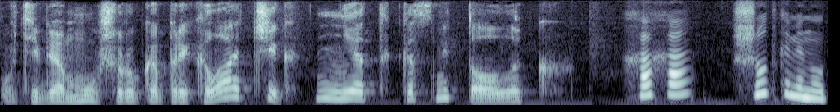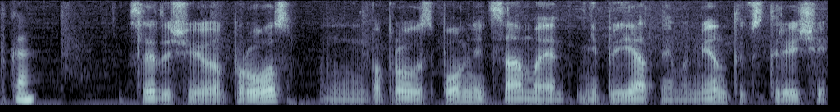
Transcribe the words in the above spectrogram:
У тебя муж рукоприкладчик? Нет, косметолог. Ха-ха, шутка-минутка. Следующий вопрос. Попробую вспомнить самые неприятные моменты встречи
